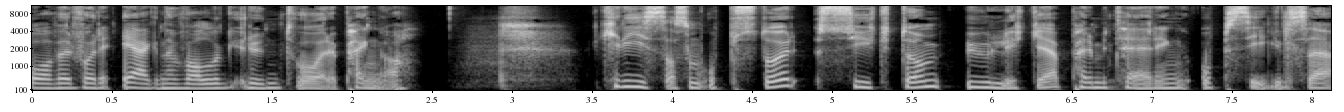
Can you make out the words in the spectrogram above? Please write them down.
over våre egne valg rundt våre penger kriser som oppstår, sykdom, ulykke, permittering, oppsigelse,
